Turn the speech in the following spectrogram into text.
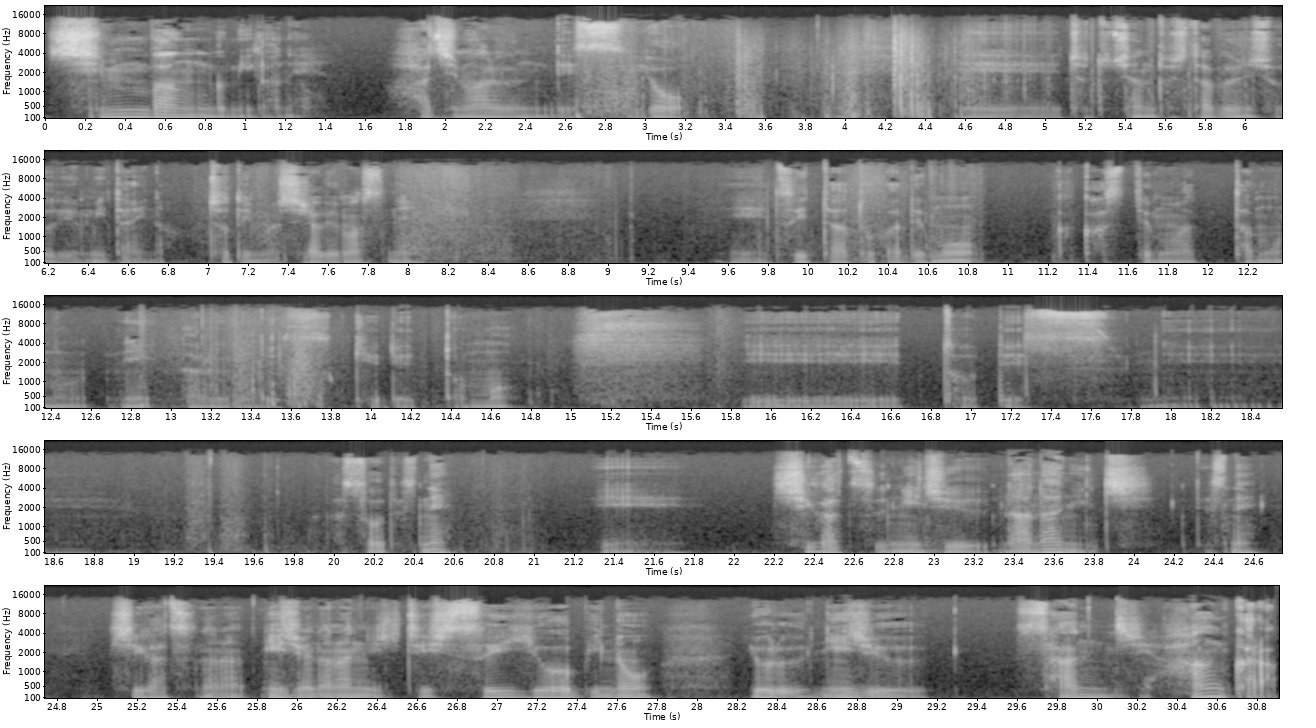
新番組がね始まるんですよ。えー、ちょっとちゃんとした文章で読みたいな。ちょっと今調べますね、えー、ツイッターとかでも書かせてもらったものになるんですけれども。えー、っとですね。そうですね、えー、4月27日ですね。4月27日水曜日の夜23時半から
